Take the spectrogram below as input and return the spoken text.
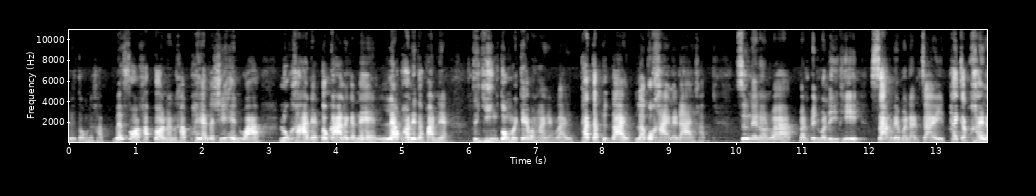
โดยตรงเลยครับเบฟฟอร์ดครับตอนนั้นครับพยายามจะชี้เห็นว่าลูกค้าเนี่ยต้องการอะไรกันแน่ แล้วผลิตภัณฑ์เนี่ยจะยิงตรงไปแก้ปัญหาอย่างไร ถ้าจับจุดได้เราก็ขายรายได้ครับ ซึ่งแน่นอนว่ามันเป็นวลีที่สร้างแรงบันดาลใจให้กับใครห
